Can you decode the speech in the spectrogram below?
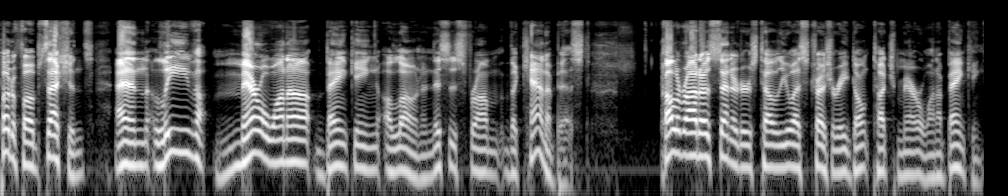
Podophobe Sessions and leave marijuana banking alone. And this is from The Cannabist. Colorado senators tell U.S. Treasury don't touch marijuana banking.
